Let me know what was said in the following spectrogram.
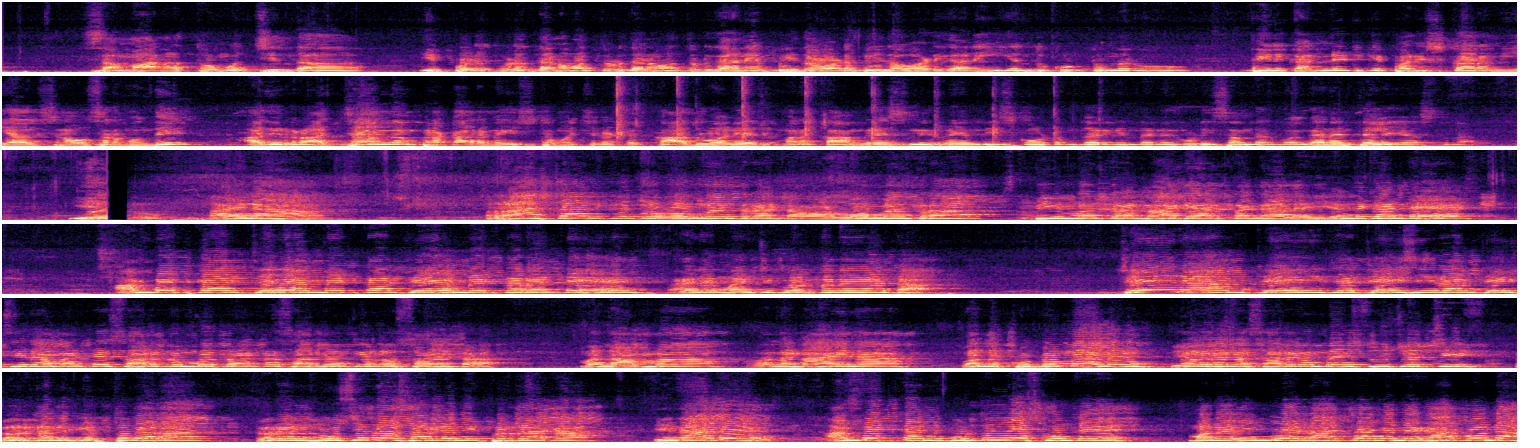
సమానత్వం వచ్చిందా? ఇప్పటికి కూడా ధనవంతుడు ధనవంతుడుగానే బీదవాడు బీదవాడిగానే ఎందుకుంటున్నారు? దీనికి అన్నిటికీ పరిష్కారం ఇవ్వాల్సిన అవసరం ఉంది. అది రాజ్యాంగం ప్రకారమే ఇష్టం వచ్చినట్టు కాదు అనేది మన కాంగ్రెస్ నిర్ణయం తీసుకోవటం జరిగిందనేది కూడా ఈ సందర్భంగా నేను తెలియజేస్తున్నా. ఆయన రాష్ట్రానికి ఒక హోం మంత్రి అంట. వాడు హోం మంత్ర భీమ్ మంత్ర నాకే అర్థం కాలే. ఎందుకంటే అంబేద్కర్ జై అంబేద్కర్ జై అంబేద్కర్ అంటే ఆయనకు మంచి కొడుతున్నాయంట జై రామ్ జై జై- జై శ్రీరామ్ జై శ్రీరామ్ అంటే స్వర్గం పోతాడంట స్వర్గంకి వెళ్ళి వస్తాడంట వాళ్ళ అమ్మ వాళ్ళ నాయన వాళ్ళ కుటుంబాలు ఎవరైనా స్వర్గం పోయి చూసొచ్చి ఎవరికైనా చెప్తున్నారా? ఎవరైనా చూసినా స్వర్గం ఇప్పటిదాకా? ఈనాడు అంబేద్కర్ని గుర్తు చేసుకుంటే మన ఇండియా రాజ్యాంగమే కాకుండా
